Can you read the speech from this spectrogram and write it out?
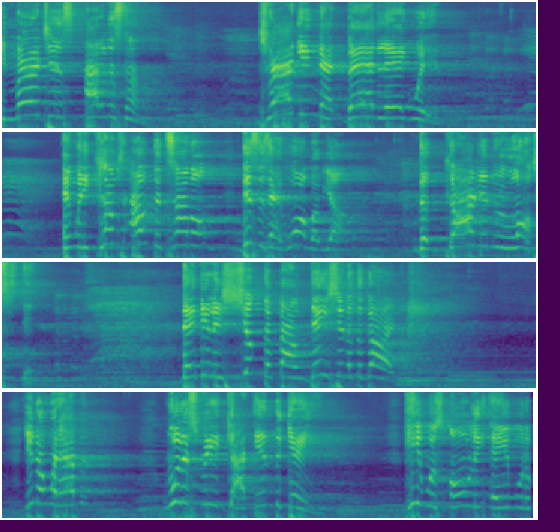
emerges out of the tunnel, dragging that bad leg with him. And when he comes out the tunnel, this is at warm up, y'all. The garden lost it. They nearly shook the foundation of the garden. You know what happened? Willis Reed got in the game. He was only able to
